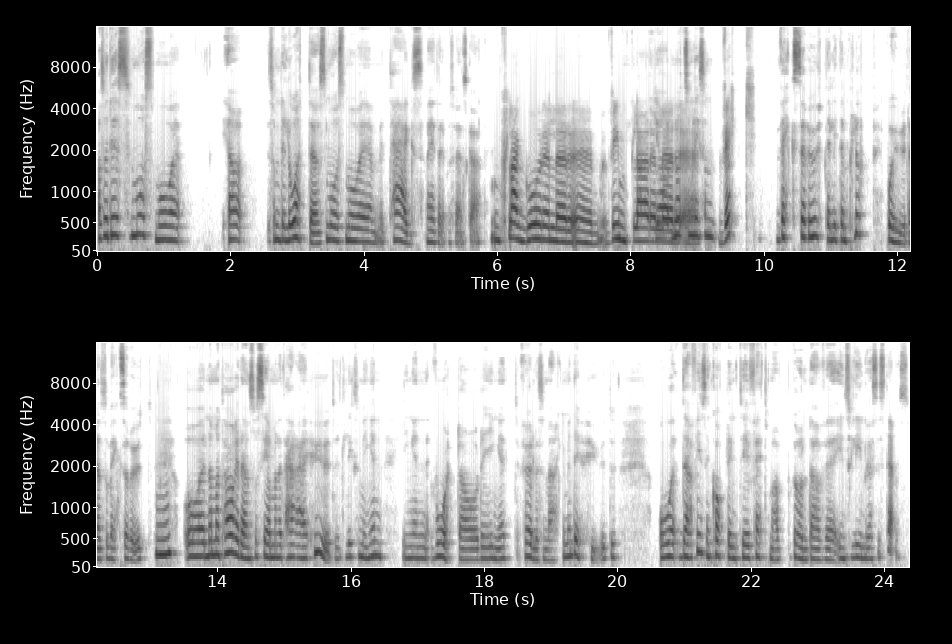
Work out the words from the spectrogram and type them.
Alltså det är små, små, ja, som det låter, små, små eh, tags. Vad heter det på svenska? Flaggor eller eh, vimplar eller något som eh, liksom väck? växer ut, en liten plupp på huden som växer ut. Mm. Och när man tar i den så ser man att här är hud. Det är liksom ingen, ingen vårta och det är inget födelsemärke, men det är hud. Och där finns en koppling till fetma på grund av eh, insulinresistens.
